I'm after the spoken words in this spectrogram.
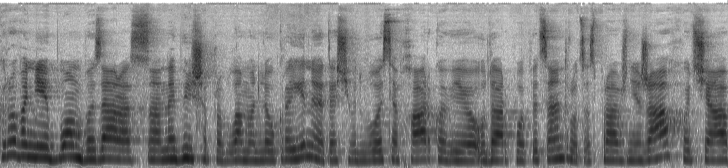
Керовані бомби зараз е, найбільша проблема для України. Те, що відбулося в Харкові, удар по епіцентру це справжній жах. Хоча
